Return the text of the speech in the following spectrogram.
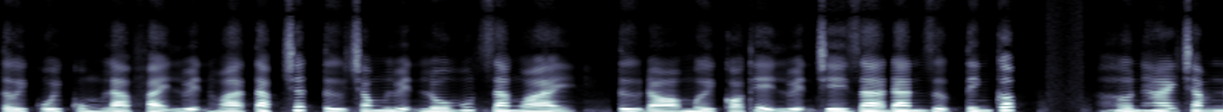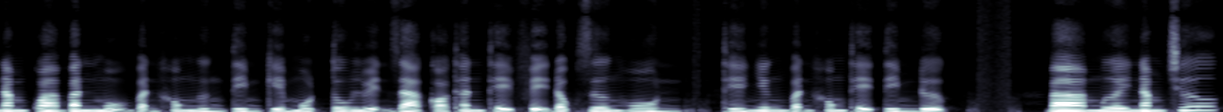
Tới cuối cùng là phải luyện hóa tạp chất từ trong luyện lô hút ra ngoài, từ đó mới có thể luyện chế ra đan dược tinh cấp. Hơn 200 năm qua văn mộ vẫn không ngừng tìm kiếm một tu luyện giả có thân thể phệ độc dương hồn, thế nhưng vẫn không thể tìm được. 30 năm trước,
